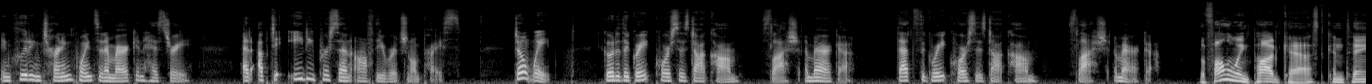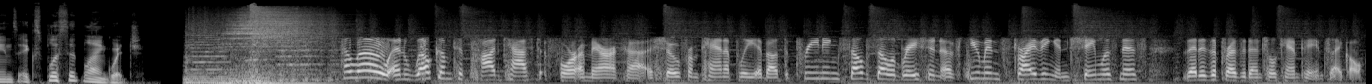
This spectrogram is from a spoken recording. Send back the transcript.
including Turning Points in American History, at up to 80% off the original price. Don't wait. Go to thegreatcourses.com slash America. That's thegreatcourses.com slash America. The following podcast contains explicit language. Hello, and welcome to Podcast for America, a show from Panoply about the preening self celebration of human striving and shamelessness that is a presidential campaign cycle.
